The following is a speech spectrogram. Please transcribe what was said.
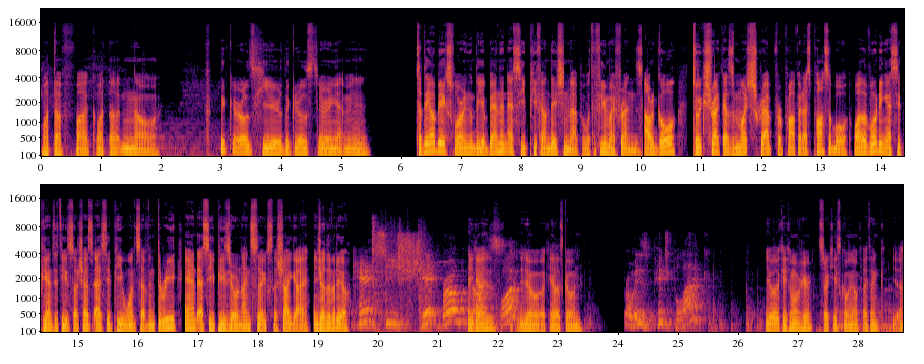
What the fuck? What the? No. the girl's here. The girl's staring at me. Today I'll be exploring the abandoned SCP Foundation map with a few of my friends. Our goal? To extract as much scrap for profit as possible, while avoiding SCP entities such as SCP-173 and SCP-096, the Shy Guy. Enjoy the video. Can't see shit, bro. What Hey the guys. fuck? Yo, okay, let's go in. Bro, it is pitch black. Yo, okay, come over here. Staircase going up, I think. Yeah.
